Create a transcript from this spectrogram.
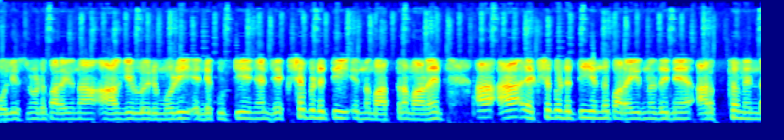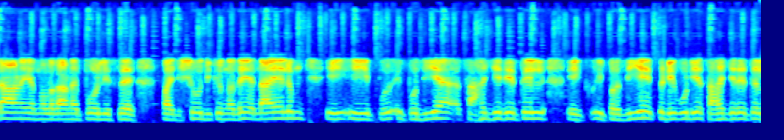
പോലീസിനോട് പറയുന്ന ആകെയുള്ള ഒരു മൊഴി എന്റെ കുട്ടിയെ ഞാൻ രക്ഷപ്പെടുത്തി എന്ന് മാത്രമാണ്. ആ രക്ഷപ്പെടുത്തി എന്ന് പറയുന്നതിന് അർത്ഥം എന്താണ് എന്നുള്ളതാണ് പോലീസ് പരിശോധിക്കുന്നത്. എന്തായാലും ഈ ഈ പുതിയ സാഹചര്യത്തിൽ ഈ പ്രതിയെ പിടികൂടിയ സാഹചര്യത്തിൽ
